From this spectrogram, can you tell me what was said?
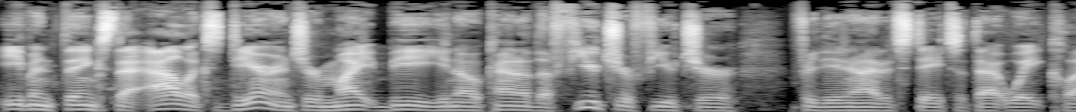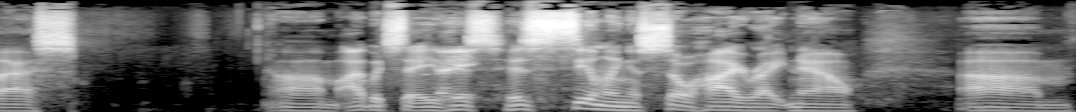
even thinks that Alex Dieringer might be you know kind of the future future for the United States at that weight class. Um, I would say Right. his his ceiling is so high right now. Um,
